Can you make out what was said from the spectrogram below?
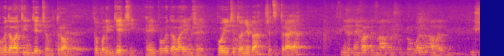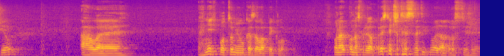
povedala tým deťom, trom, to boli deti, hej, povedala im, že pôjdete do neba, všetci traja, tým, že ten chlapec mal trošku problém, ale išiel, ale hneď potom im ukázala peklo. Ona, ona spravila presne, čo ten svetý povedal, proste, že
